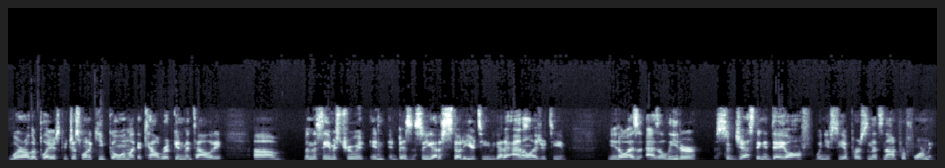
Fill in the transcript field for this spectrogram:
where other players could just want to keep going like a Cal Ripken mentality. Um, and the same is true in, in, in business. So you got to study your team. You got to analyze your team. You know, as as a leader, suggesting a day off when you see a person that's not performing.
